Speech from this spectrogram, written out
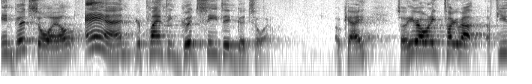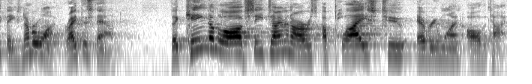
in good soil and you're planting good seeds in good soil. Okay? So here I want to talk about a few things. Number one, write this down. The kingdom law of seed time and harvest applies to everyone all the time.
